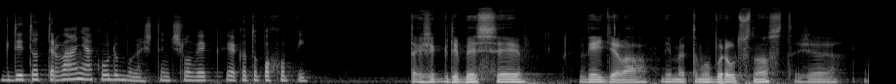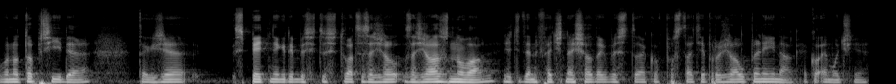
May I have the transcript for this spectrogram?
kdy to trvá nějakou dobu, než ten člověk jako to pochopí. Takže kdyby si věděla, dejme tomu budoucnost, že ono to přijde, takže zpětně, kdyby si tu situaci zažila, zažila znova, že ti ten feč nešel, tak bys to jako v podstatě prožila úplně jinak, jako emočně.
